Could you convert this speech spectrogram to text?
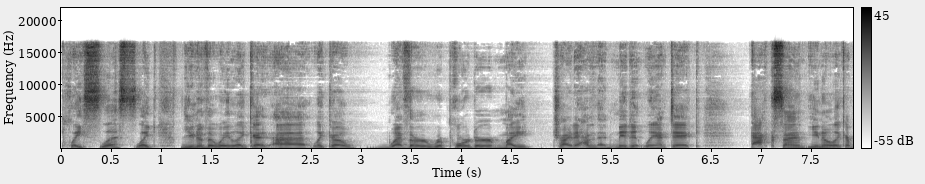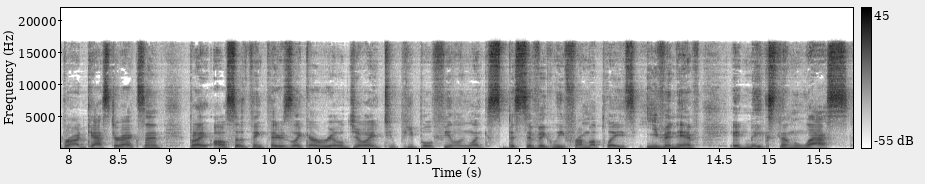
placeless like you know the way like a uh, like a weather reporter might try to have that mid-atlantic accent you know like a broadcaster accent but i also think there's like a real joy to people feeling like specifically from a place even if it makes them less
